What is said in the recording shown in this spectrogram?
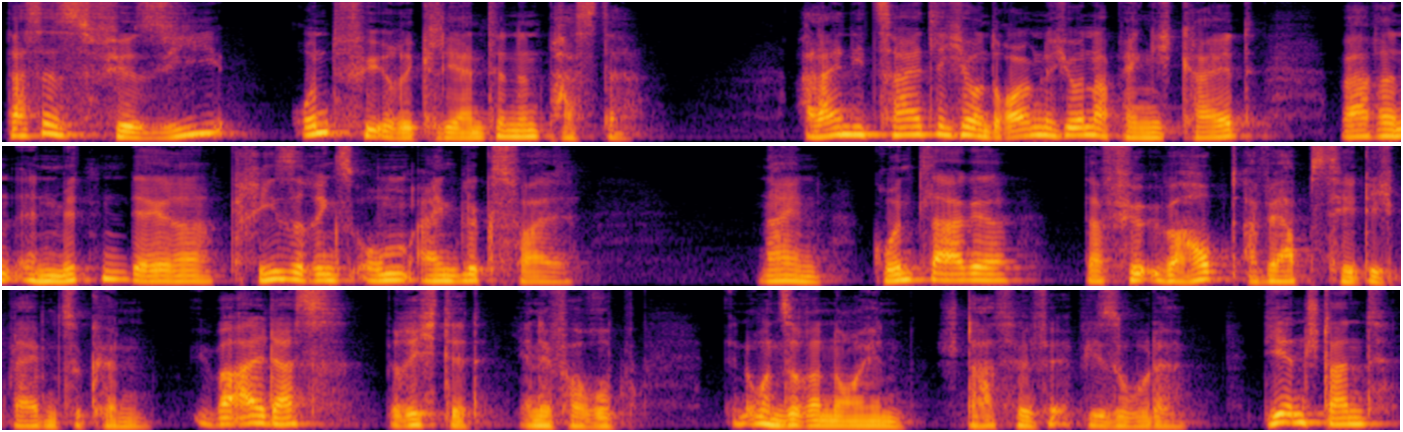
dass es für sie und für ihre Klientinnen passte. Allein die zeitliche und räumliche Unabhängigkeit waren inmitten der Krise ringsum ein Glücksfall. Nein, Grundlage dafür überhaupt erwerbstätig bleiben zu können. Über all das berichtet Jennifer Rupp in unserer neuen Starthilfe-Episode. Die entstand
